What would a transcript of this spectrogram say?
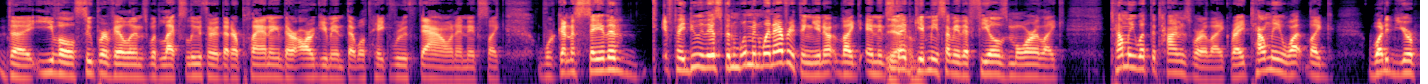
the evil supervillains with Lex Luthor that are planning their argument that will take Ruth down, and it's like we're gonna say that if they do this, then women win everything, you know? Like, and instead Yeah. give me something that feels more like, tell me what the times were like, right? Tell me what like what did your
